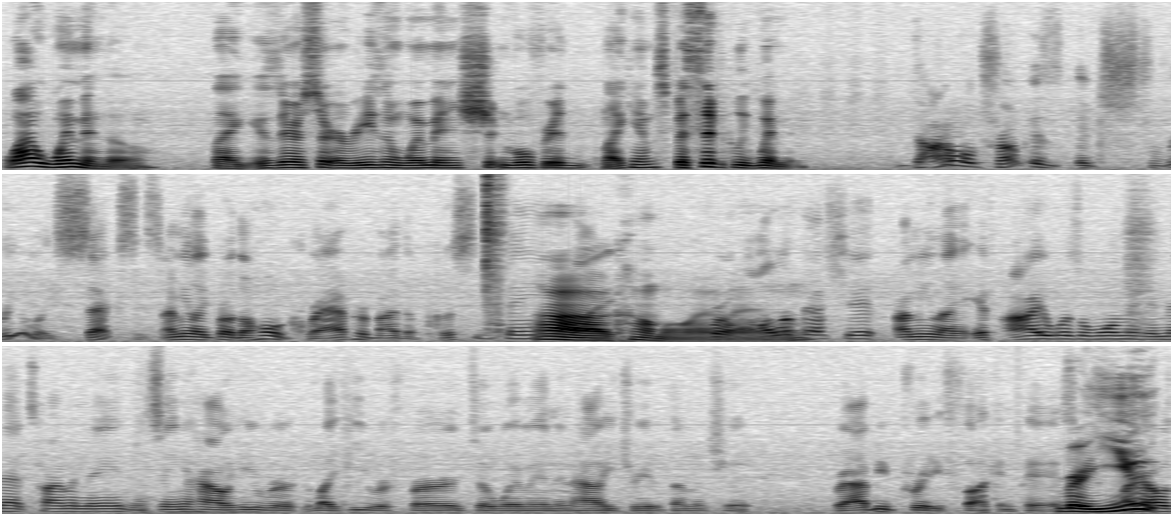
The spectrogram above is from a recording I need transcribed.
why women though? Like, is there a certain reason women shouldn't vote for like him? Specifically, women. Donald Trump is extremely sexist. I mean, like, bro, the whole grab her by the pussy thing. Oh like, come on, Bro, man. all of that shit. I mean, like, if I was a woman in that time and age, and seeing how he re- like he referred to women and how he treated them and shit, bro, I'd be pretty fucking pissed. Bro, like you- I was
